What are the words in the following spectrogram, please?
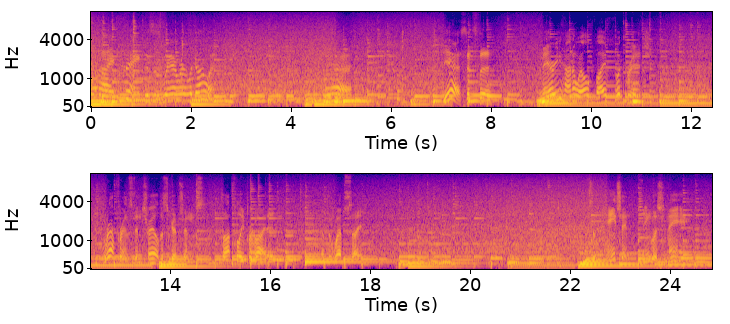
And I think this is where we're going. Yeah. Yes, it's the Mary Hunnewell Fyffe foot bridge. Referenced in trail descriptions, thoughtfully provided at the website. It's an ancient English name.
